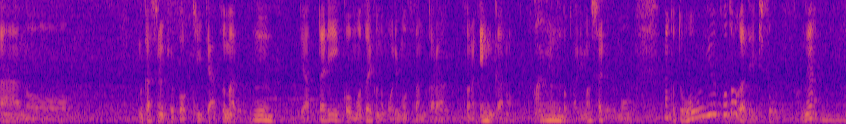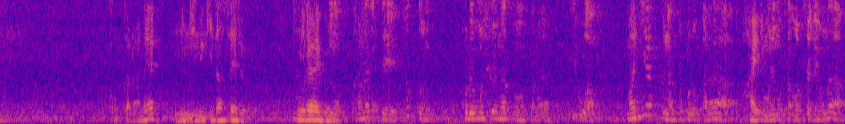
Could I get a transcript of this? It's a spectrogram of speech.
あの昔の曲を聴いて集まるうん。であったりこうモザイクの森本さんからその演歌のイベントとかありましたけども、なんかどういうことができそうですかね。ここからねうん。導き出せる未来部の話してちょっとこれ面白いなと思ったのは要はマニアックなところから、い森本さんがおっしゃるような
